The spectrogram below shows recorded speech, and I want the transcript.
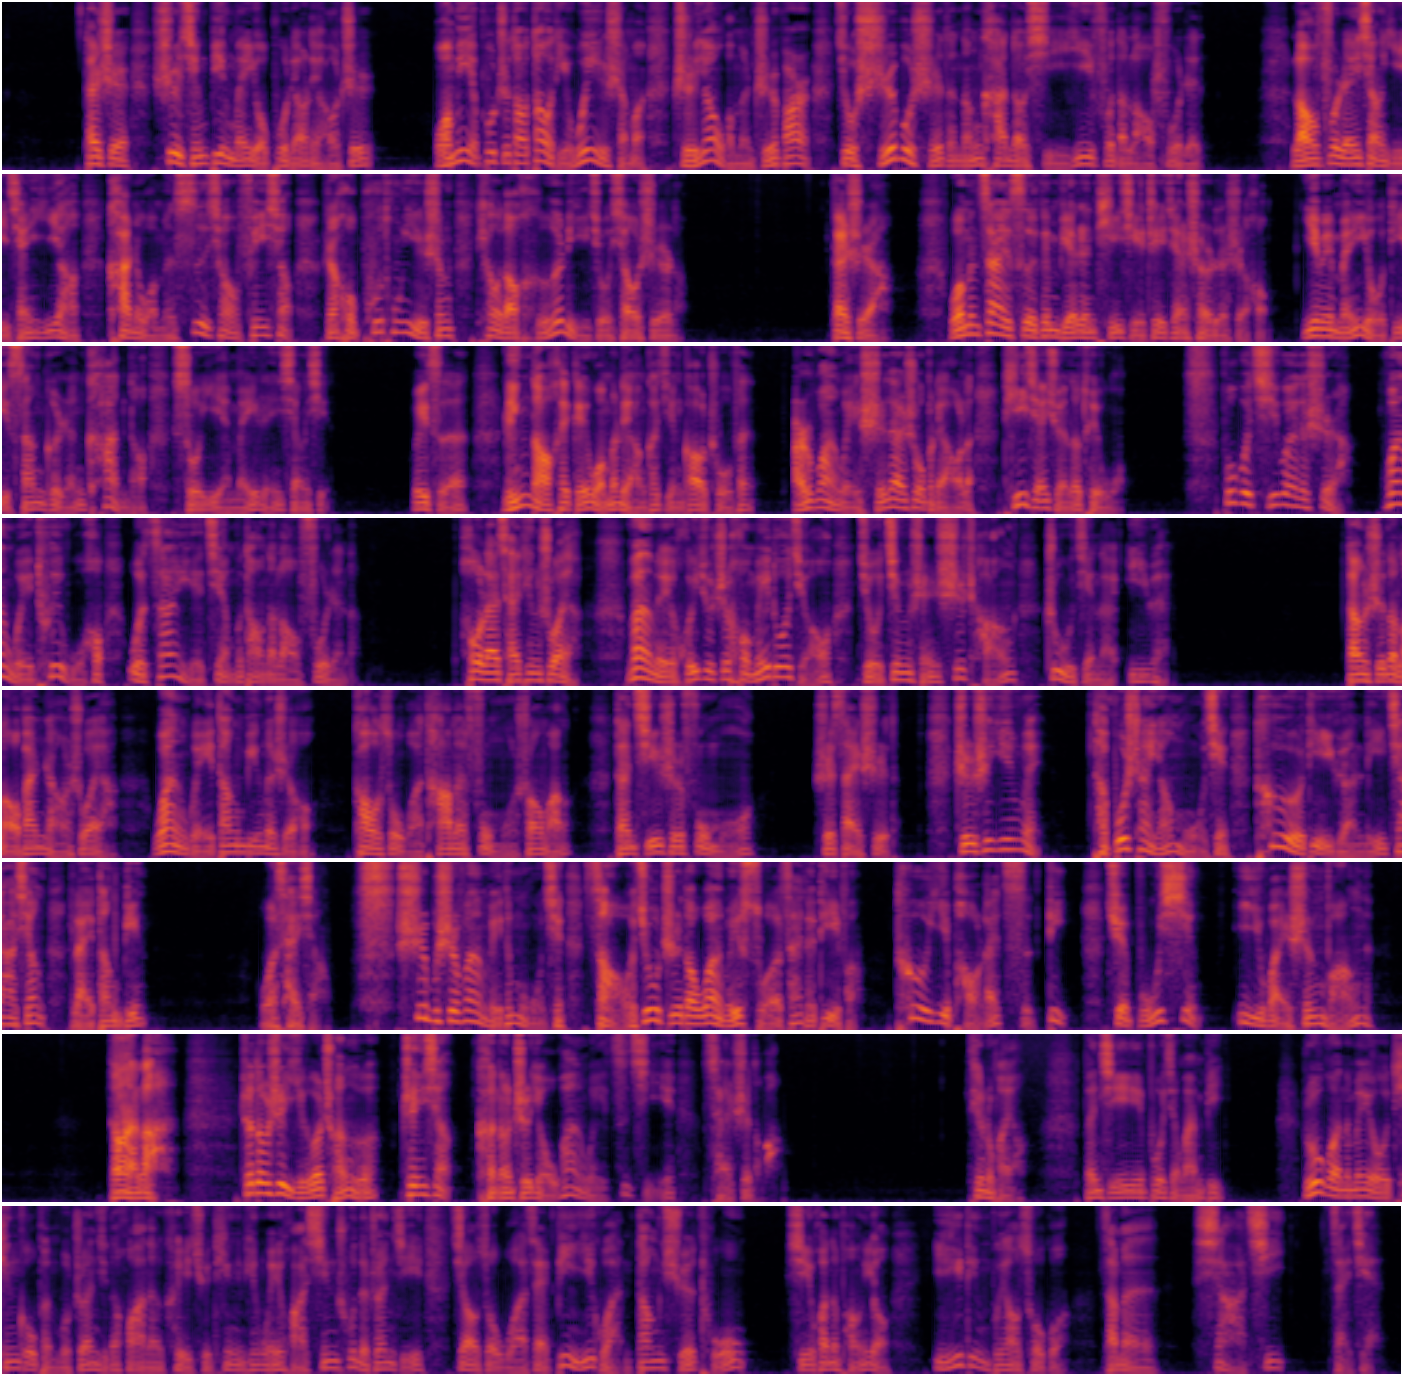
但是事情并没有不了了之，我们也不知道到底为什么，只要我们值班，就时不时的能看到洗衣服的老妇人。老妇人像以前一样看着我们似笑非笑，然后扑通一声跳到河里就消失了。但是啊，我们再次跟别人提起这件事的时候，因为没有第三个人看到，所以也没人相信。为此，领导还给我们两个警告处分，而万伟实在受不了了，提前选择退伍。不过奇怪的是啊，万伟退伍后，我再也见不到那老妇人了。后来才听说呀，万伟回去之后没多久就精神失常，住进了医院。当时的老班长说呀，万伟当兵的时候告诉我他们父母双亡，但其实父母是在世的，只是因为他不赡养母亲，特地远离家乡来当兵。我猜想，是不是万伟的母亲早就知道万伟所在的地方，特意跑来此地，却不幸意外身亡呢？当然了，这都是以讹传讹，真相可能只有万伟自己才知道吧。听众朋友，本集播讲完毕。如果呢没有听够本部专辑的话呢，可以去听一听维华新出的专辑，叫做《我在殡仪馆当学徒》。喜欢的朋友一定不要错过。咱们下期再见。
